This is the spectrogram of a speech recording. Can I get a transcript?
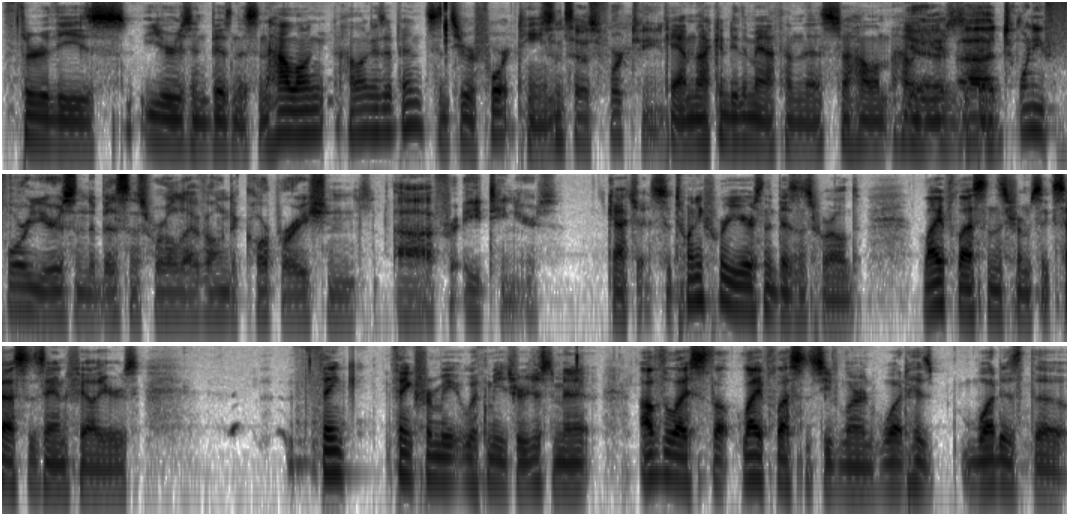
through these years in business, and how long how long has it been since you were 14? Since I was 14. okay, I'm not going to do the math on this. So how long- how many Yeah, years has it uh, been? 24 years in the business world. I've owned a corporation uh, for 18 years. Gotcha. So 24 years in the business world, life lessons from successes and failures. Think think for me with me for just a minute of the life, life lessons you've learned. What has what is the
